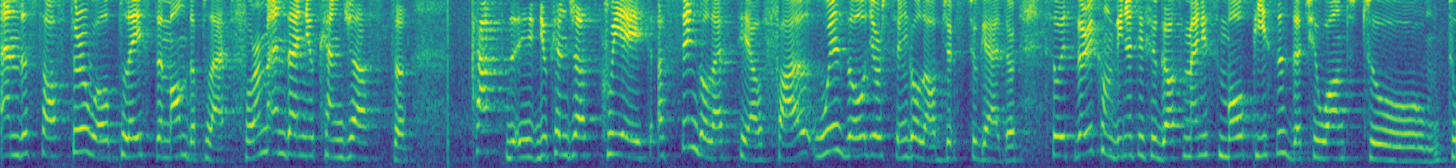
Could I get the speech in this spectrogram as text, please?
and the software will place them on the platform and then you can just cut, the, you can just create a single STL file with all your single objects together. So it's very convenient if you got many small pieces that you want to, to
